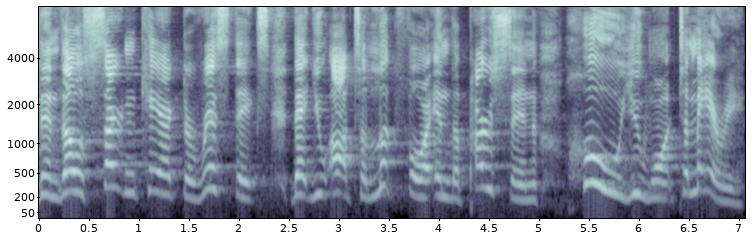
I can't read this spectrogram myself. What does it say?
then those certain characteristics that you ought to look for in the person who you want to marry.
